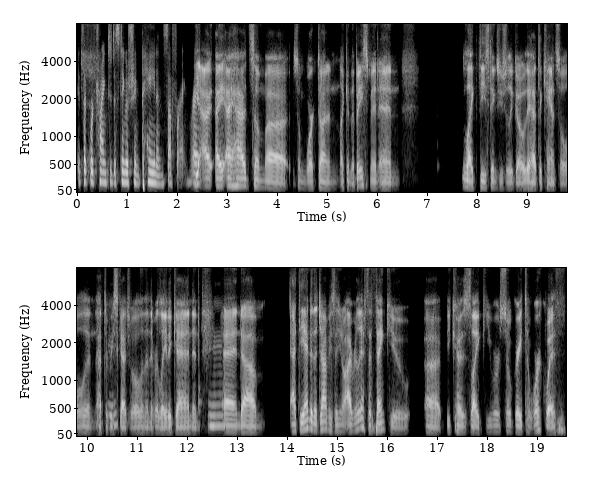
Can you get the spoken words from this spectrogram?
It's like we're trying to distinguish between pain and suffering right? Yeah, I, I, I had some uh, some work done like in the basement, and like these things usually go, they had to cancel and had to Mhm. reschedule, and then they were late again. And Mhm. and um, at the end of the job, he said, you know, I really have to thank you uh, because like you were so great to work with,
